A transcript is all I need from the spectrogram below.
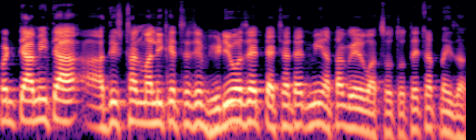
पण त्या मी त्या अधिष्ठान मालिकेचे जे व्हिडिओज आहेत त्याच्यात आहेत मी आता वेळ वाचवतो त्याच्यात नाही जात.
